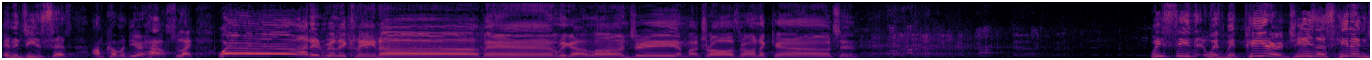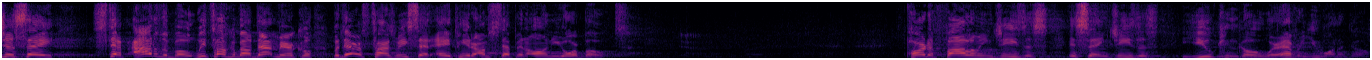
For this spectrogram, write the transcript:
And then Jesus says, I'm coming to your house. You're like, well, I didn't really clean up. And we got laundry and my drawers are on the couch. And we see that with, with Peter, Jesus, he didn't just say, step out of the boat. We talk about that miracle, but there was times he said, hey, Peter, I'm stepping on your boat. Part of following Jesus is saying, Jesus, you can go wherever you want to go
